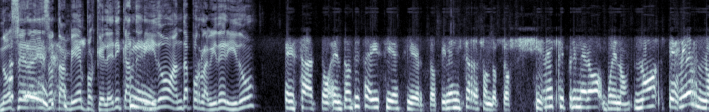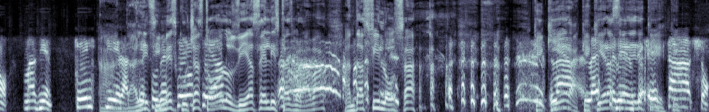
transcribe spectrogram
¿No será eso también? Porque el Eric anda herido, anda por la vida herido. Exacto, entonces ahí sí es cierto, tiene mucha razón, doctor. Tiene que primero, bueno, no tener, no, más bien que él quiera. dale, si me escuchas todos los días, Eli, estás brava, andas filosa. que quiera, que quiera ser Exacto,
